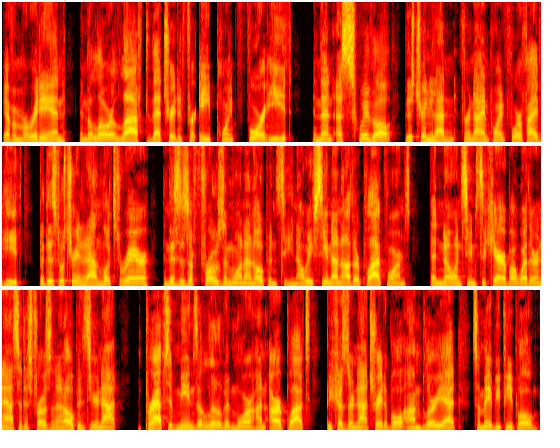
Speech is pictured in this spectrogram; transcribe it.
You have a Meridian in the lower left that traded for 8.4 ETH. And then a Squiggle, this traded on for 9.45 ETH, but this was traded on LooksRare. And this is a frozen one on OpenSea. Now, we've seen on other platforms that no one seems to care about whether an asset is frozen on OpenSea or not. Perhaps it means a little bit more on art blocks because they're not tradable on Blur yet. So maybe people,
